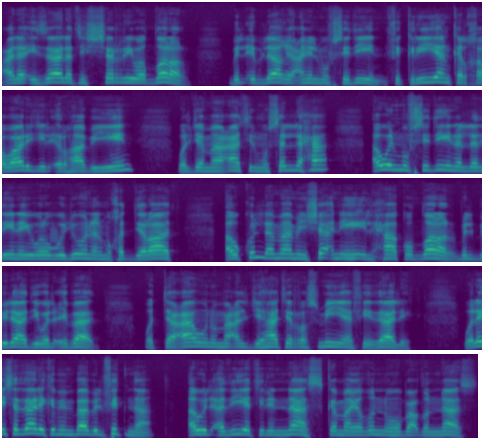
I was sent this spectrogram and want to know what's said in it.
على إزالة الشر والضرر بالإبلاغ عن المفسدين فكريا كالخوارج الإرهابيين والجماعات المسلحة أو المفسدين الذين يروجون المخدرات أو كل ما من شأنه إلحاق الضرر بالبلاد والعباد والتعاون مع الجهات الرسمية في ذلك. وليس ذلك من باب الفتنة أو الأذية للناس كما يظنه بعض الناس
